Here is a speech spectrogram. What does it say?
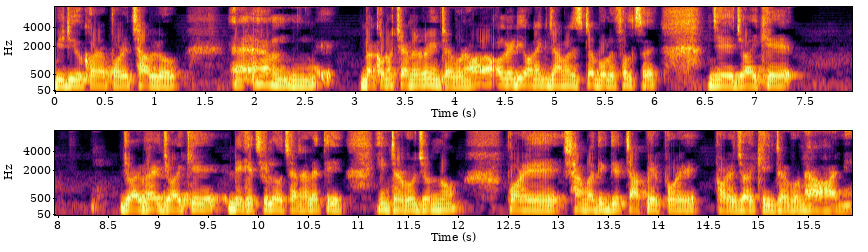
ভিডিও করার পরে ছাড়লো। বা কোনো চ্যানেলও ইন্টারভিউ না। অলরেডি অনেক জার্নালিস্টরা বলে ফেলছে যে জয়কে জয় ভাই জয়কে ডেকেছিল চ্যানেলেতে ইন্টারভিউর জন্য। পরে সাংবাদিকদের চাপের পরে পরে জয়কে ইন্টারভিউ নেওয়া হয়নি।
